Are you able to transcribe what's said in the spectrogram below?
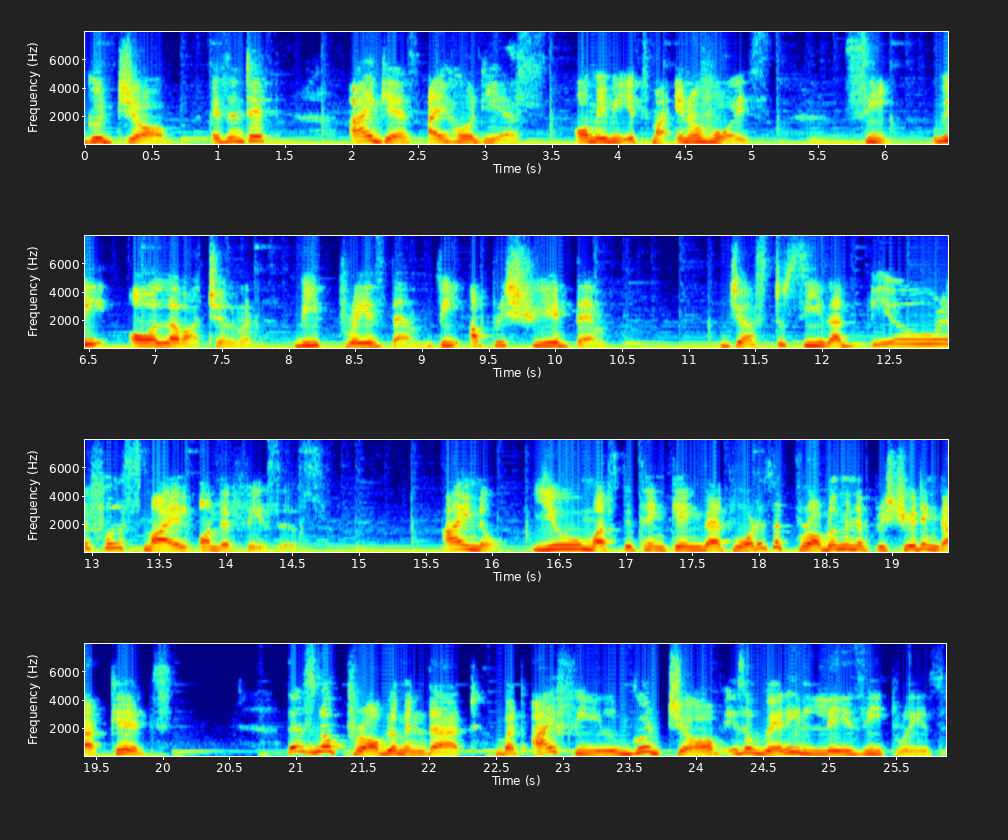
good job, isn't it? I guess I heard yes, or maybe it's my inner voice. See, we all love our children. We praise them, we appreciate them just to see that beautiful smile on their faces. I know you must be thinking that what is the problem in appreciating our kids? There's no problem in that, but I feel good job is a very lazy praise,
